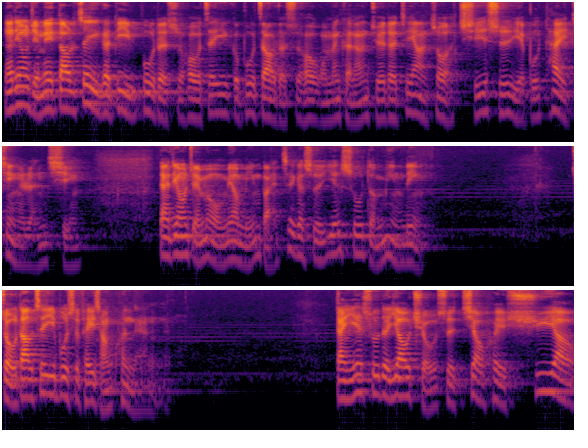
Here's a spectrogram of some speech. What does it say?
那弟兄姐妹到了这一个地步的时候，这一个步骤的时候，我们可能觉得这样做其实也不太近人情。但弟兄姐妹，我们要明白，这个是耶稣的命令。走到这一步是非常困难的，但耶稣的要求是教会需要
